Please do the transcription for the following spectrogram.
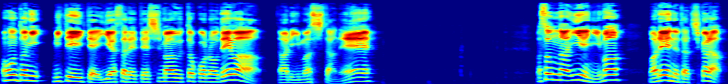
本当に見ていて癒されてしまうところではありましたね。まあ、そんな家には、まあ、レーヌたちから、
